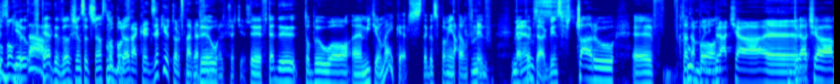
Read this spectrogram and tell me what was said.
Kubon był tak. wtedy w 2013 Kubon akurat. Track Executors nawiasem był, przecież. y, wtedy to było e, Meteor Makers, z tego co pamiętam. Tak, w tym, tak, tak, tak, więc w Czaru, e, w Kto tam byli? Kubon, Bracia... E, bracia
